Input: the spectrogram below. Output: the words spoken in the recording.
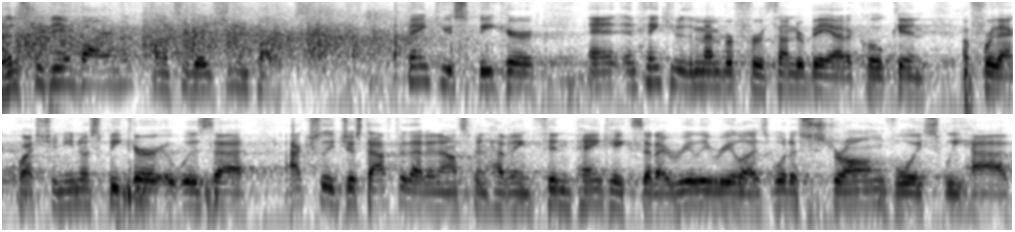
Minister of the Environment, Conservation and Parks. Thank you, Speaker. And, and, thank you to the member for Thunder Bay Atikokan uh, for that question. You know, Speaker, it was uh, actually just after that announcement, having Finn Pancakes, that I really realized what a strong voice we have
